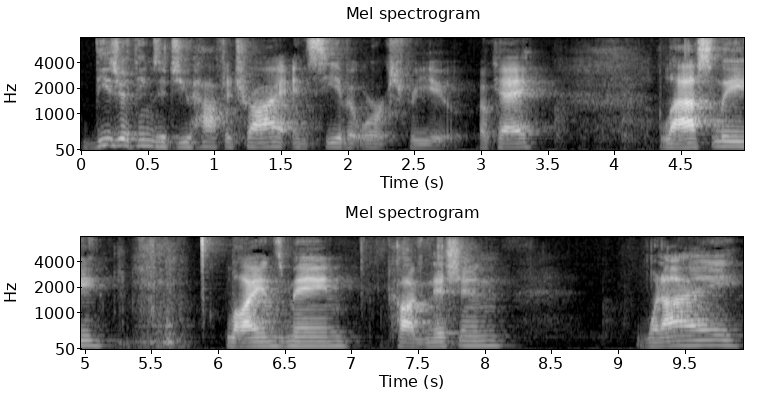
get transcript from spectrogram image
these are things that you have to try and see if it works for you. Okay. Lastly, lion's mane, cognition. When I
